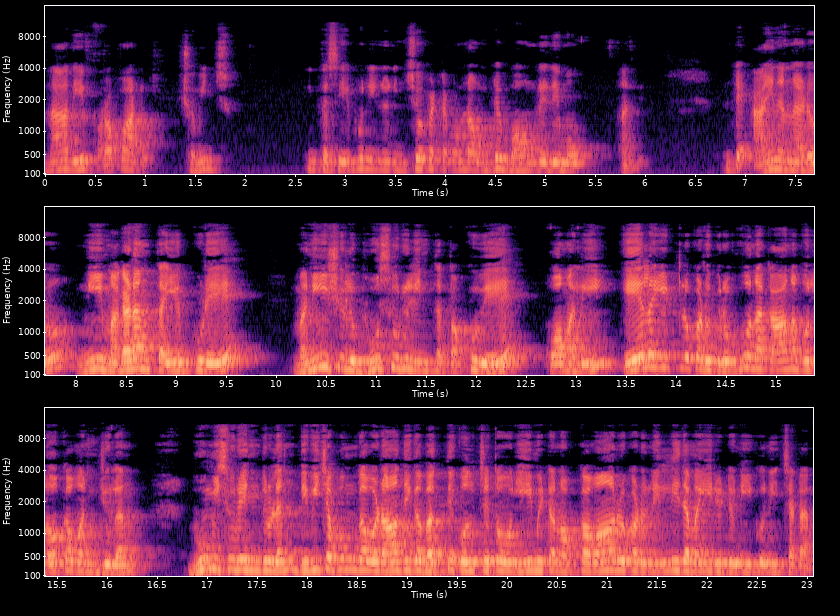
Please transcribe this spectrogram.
నాది పొరపాటు క్షమించు. ఇంతసేపు నిన్ను నించో పెట్టకుండా ఉంటే బాగుండేదేమో అంది. అంటే ఆయన అన్నాడు నీ మగడంత ఎక్కుడే మనీషులు భూసురులింత తక్కువే కోమలి ఏల ఇట్లు కడు గ్రొవ్వున కానవు లోకవంజులన్ భూమి సురేంద్రులన్ దివిచపుంగవుడాదిగ భక్తి కొల్చుతో ఏమిట నొక్కవారు కడు నెల్లిదమైరిటు నీకు నిచ్చటన్.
